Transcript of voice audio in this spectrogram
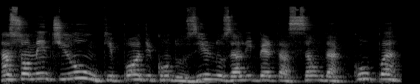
Há somente um que pode conduzir-nos à libertação da culpa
